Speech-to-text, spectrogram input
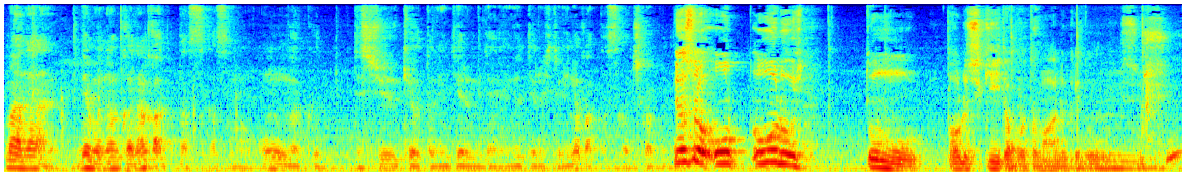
まあなでもなんかなかったっすか？その音楽って宗教と似てるみたいな言ってる人いなかったっすか？近くに。いやそれおおる人もあるし聞いたこともあるけど、宗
